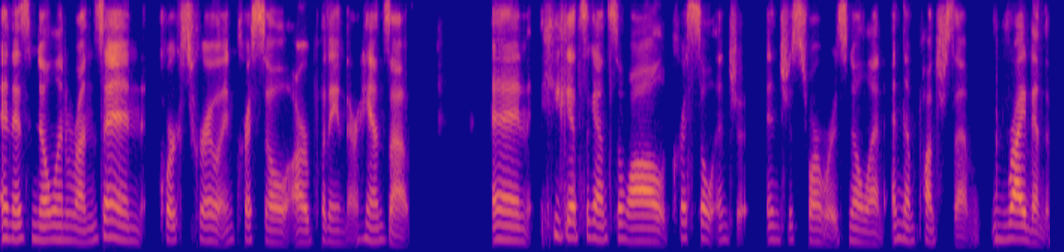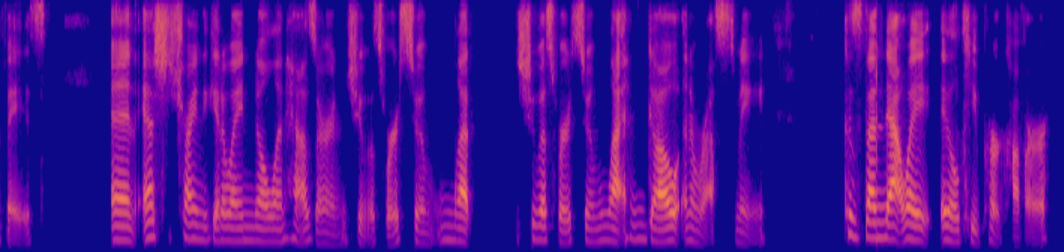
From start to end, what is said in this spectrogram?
and as nolan runs in corkscrew and crystal are putting their hands up and he gets against the wall. Crystal inch- inches towards Nolan and then punches him right in the face. And as she's trying to get away, Nolan has her and she whispers to him, "Let." She whispers to him, "Let him go and arrest me," because then that way it'll keep her cover.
